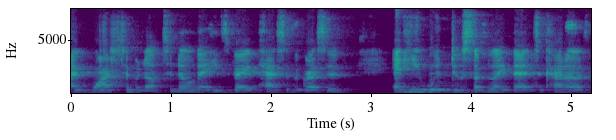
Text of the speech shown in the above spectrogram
I've watched him enough to know that he's very passive aggressive, and he would do something like that to kind of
